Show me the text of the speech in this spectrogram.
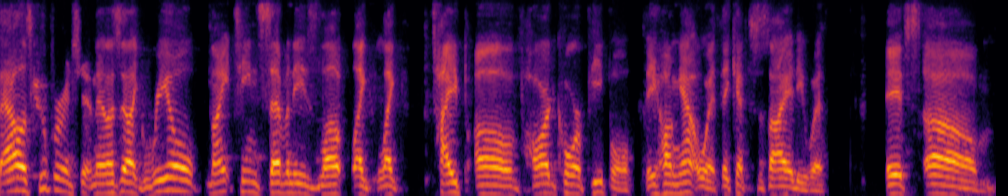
Alice Cooper and shit. And they're like real 1970s love, like like type of hardcore people they hung out with, they kept society with. it's um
